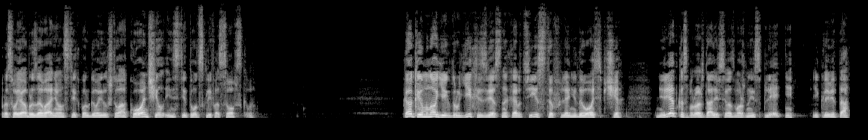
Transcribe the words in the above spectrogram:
Про свое образование он с тех пор говорил, что окончил институт Склифосовского. Как и многих других известных артистов Леонида Осиповича, нередко сопровождали всевозможные сплетни и клевета.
